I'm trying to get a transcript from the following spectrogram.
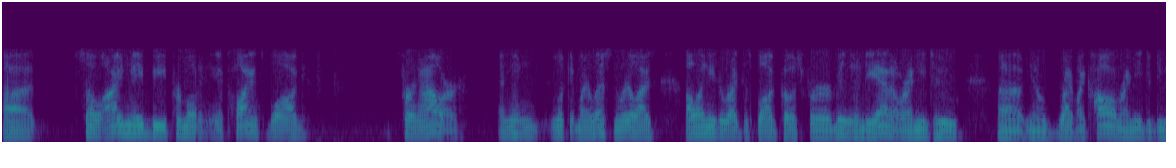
uh, so I may be promoting a client's blog for an hour, and then look at my list and realize, oh, I need to write this blog post for Visit Indiana, or I need to, uh, you know, write my column, or I need to do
